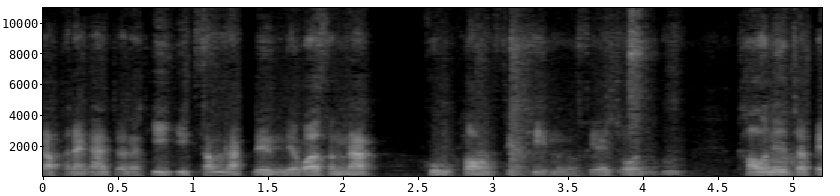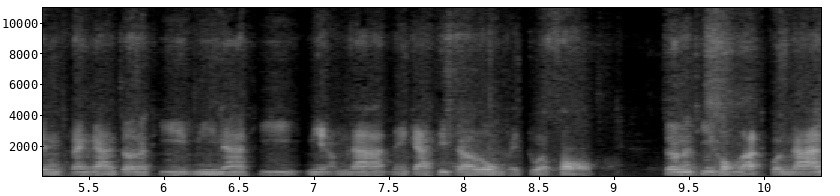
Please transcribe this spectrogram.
กับพนักงานเจ้าหน้าที่อีกสำนักหนึ่งเรียกว่าสำนักคุ้มครองสิทธิมนุษยชน เขาเนี่ยจะเป็นพนักงานเจ้าหน้าที่มีหน้าที่มีอำนาจในการที่จะลงไปตรวจสอบ เจ้าหน้าที่ของรัฐคนนั้น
